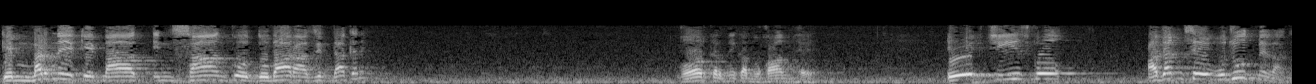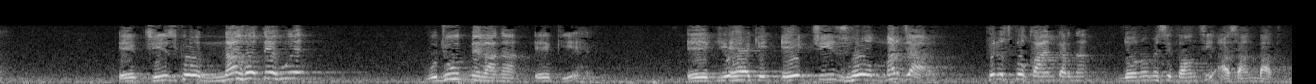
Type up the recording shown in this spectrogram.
کہ مرنے کے بعد انسان کو دوبارہ زندہ کرے؟ غور کرنے کا مقام ہے۔ ایک چیز کو عدم سے وجود میں لانا، ایک چیز کو نہ ہوتے ہوئے وجود میں لانا ایک یہ ہے۔ ایک یہ ہے کہ ایک چیز ہو، مر جائے پھر اس کو قائم کرنا، دونوں میں سے کون سی آسان بات ہے؟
